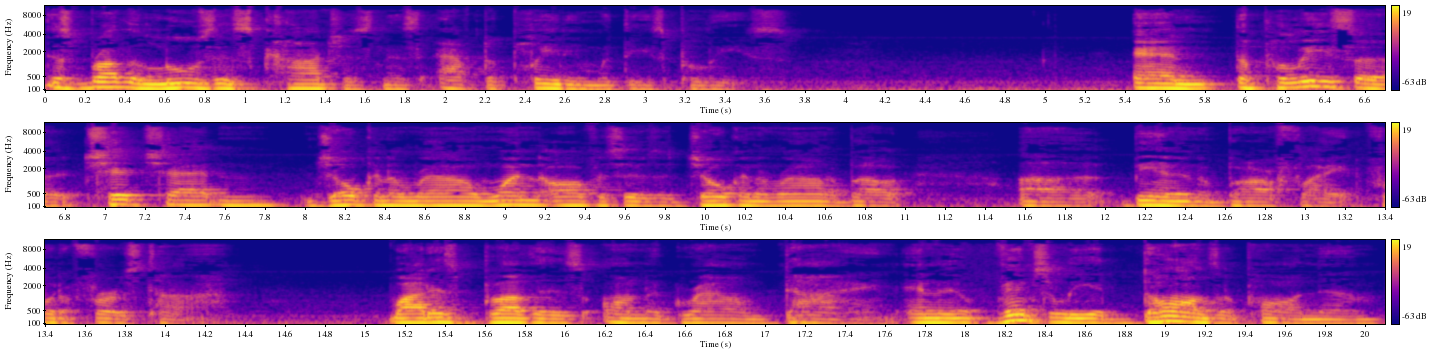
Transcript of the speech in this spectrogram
this brother loses consciousness after pleading with these police. And the police are chit-chatting, joking around. One officer is joking around about uh, being in a bar fight for the first time while this brother is on the ground dying. And eventually it dawns upon them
